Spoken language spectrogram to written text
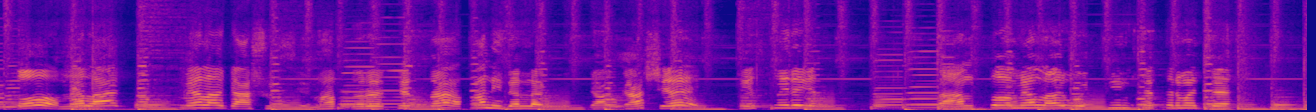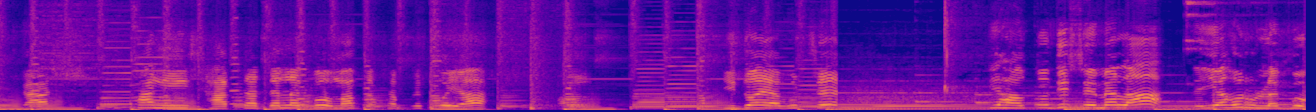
এত মেলা মেলা গাছ উঠছে মাপ ধরে ক্ষেতটা পানি দেওয়ার লাগবে। গাছে কেস মেরে গেছে। ধান তো মেলা ওই তিন ক্ষেতের মধ্যে। গাছ পানি সার টার দেওয়ার লাগবো মাপ ধর সাপড়ে কইয়া। হৃদয়া ঘুরছে। ইহাও তো দিছে মেলা? ইয়া হরুর লাগবো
